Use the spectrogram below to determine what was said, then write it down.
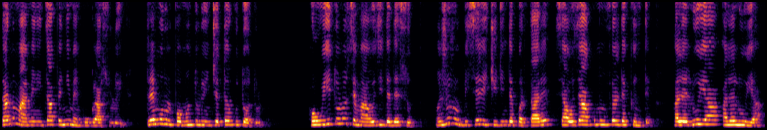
dar nu mai amenința pe nimeni cu glasul lui. Tremurul pământului încetă cu totul. Hăuitul nu se mai auzi de desubt. În jurul bisericii din depărtare se auzea acum un fel de cântec. Aleluia, aleluia!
